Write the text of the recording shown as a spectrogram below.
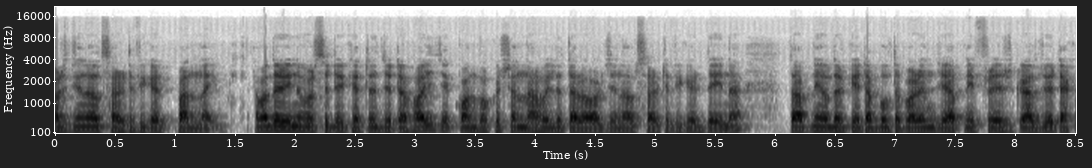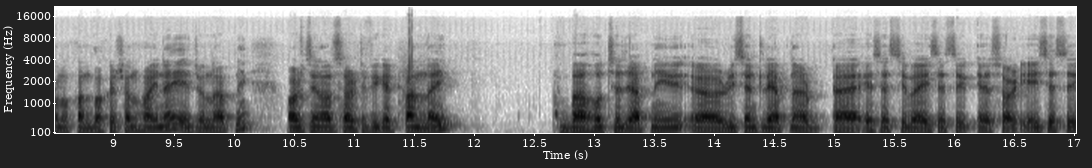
অরিজিনাল সার্টিফিকেট পান নাই। আমাদের ইউনিভার্সিটির ক্ষেত্রে যেটা হয় যে কনভোকেশন না হলে তারা অরিজিনাল সার্টিফিকেট দেয় না। তো আপনি ওদেরকে এটা বলতে পারেন যে আপনি ফ্রেশ গ্রাজুয়েট এখনও কনভোকেশন হয় নাই এই জন্য আপনি অরিজিনাল সার্টিফিকেট পান নাই। বা হচ্ছে যে আপনি রিসেন্টলি আপনার এসএসসি বা এইচএসসি সরি এইচএসসি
